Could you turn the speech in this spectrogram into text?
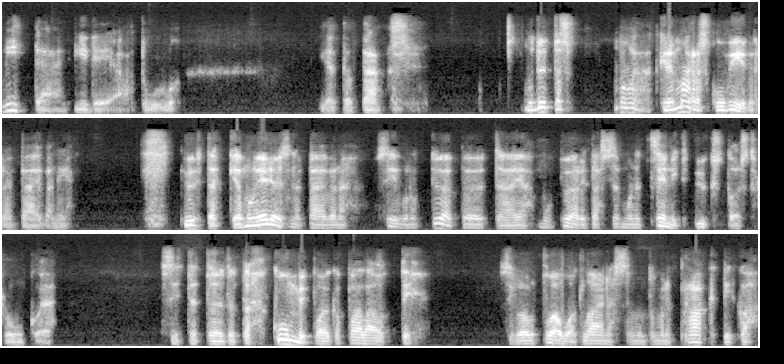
mitään ideaa tullut. Ja tota, mutta nyt tuossa hetkinen, marraskuun viimeinen päivä, niin yhtäkkiä mulla edellisenä päivänä siivonut työpöytää ja mun pyöri tässä semmoinen Zenit 11 runko ja sitten toi tota, kummipoika palautti, silloin ollut puoli vuotta lainassa mun tuommoinen praktika,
